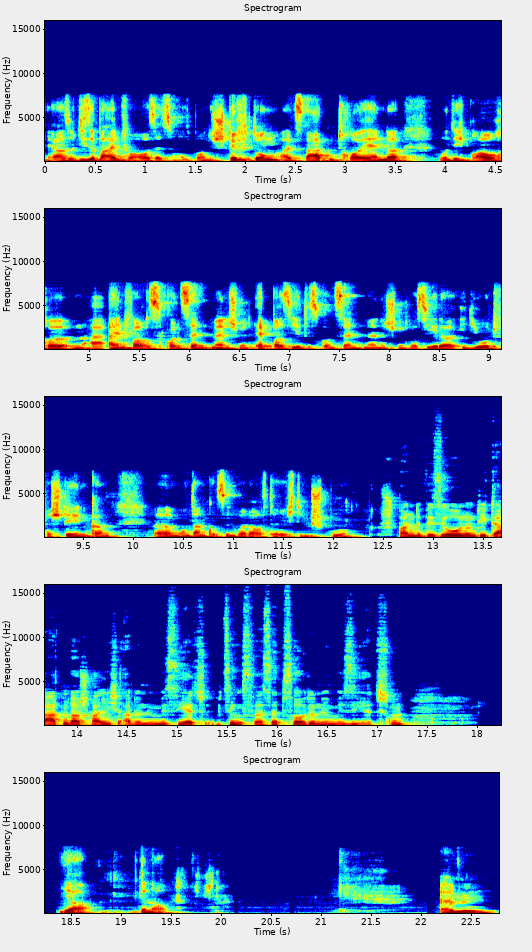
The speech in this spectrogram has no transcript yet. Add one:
Ja, also diese beiden Voraussetzungen. Also ich brauche eine Stiftung als Datentreuhänder und ich brauche ein einfaches Consent Management, App-basiertes Consent Management, was jeder Idiot verstehen kann. Ähm, und dann sind wir da auf der richtigen Spur. Spannende Vision und die Daten wahrscheinlich anonymisiert beziehungsweise selbst pseudonymisiert. Ne? Ja, genau. Ähm,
